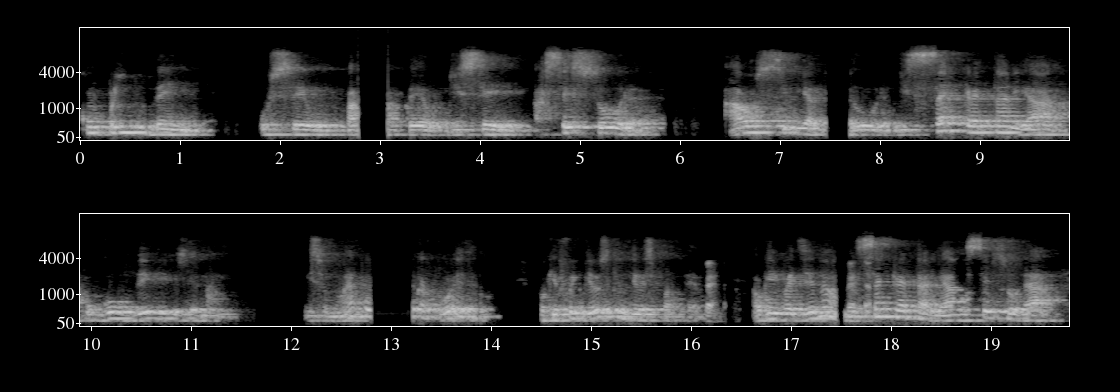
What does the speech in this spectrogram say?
cumprindo bem o seu papel de ser assessora, auxiliadora, de secretariar o governo do seu marido. Isso não é pouca coisa, porque foi Deus que deu esse papel. Alguém vai dizer, não, secretariar, assessorar,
